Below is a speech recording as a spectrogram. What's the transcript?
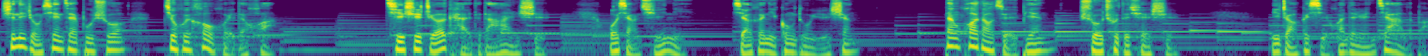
是那种现在不说就会后悔的话。其实哲凯的答案是：我想娶你，想和你共度余生。但话到嘴边，说出的却是：你找个喜欢的人嫁了吧。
